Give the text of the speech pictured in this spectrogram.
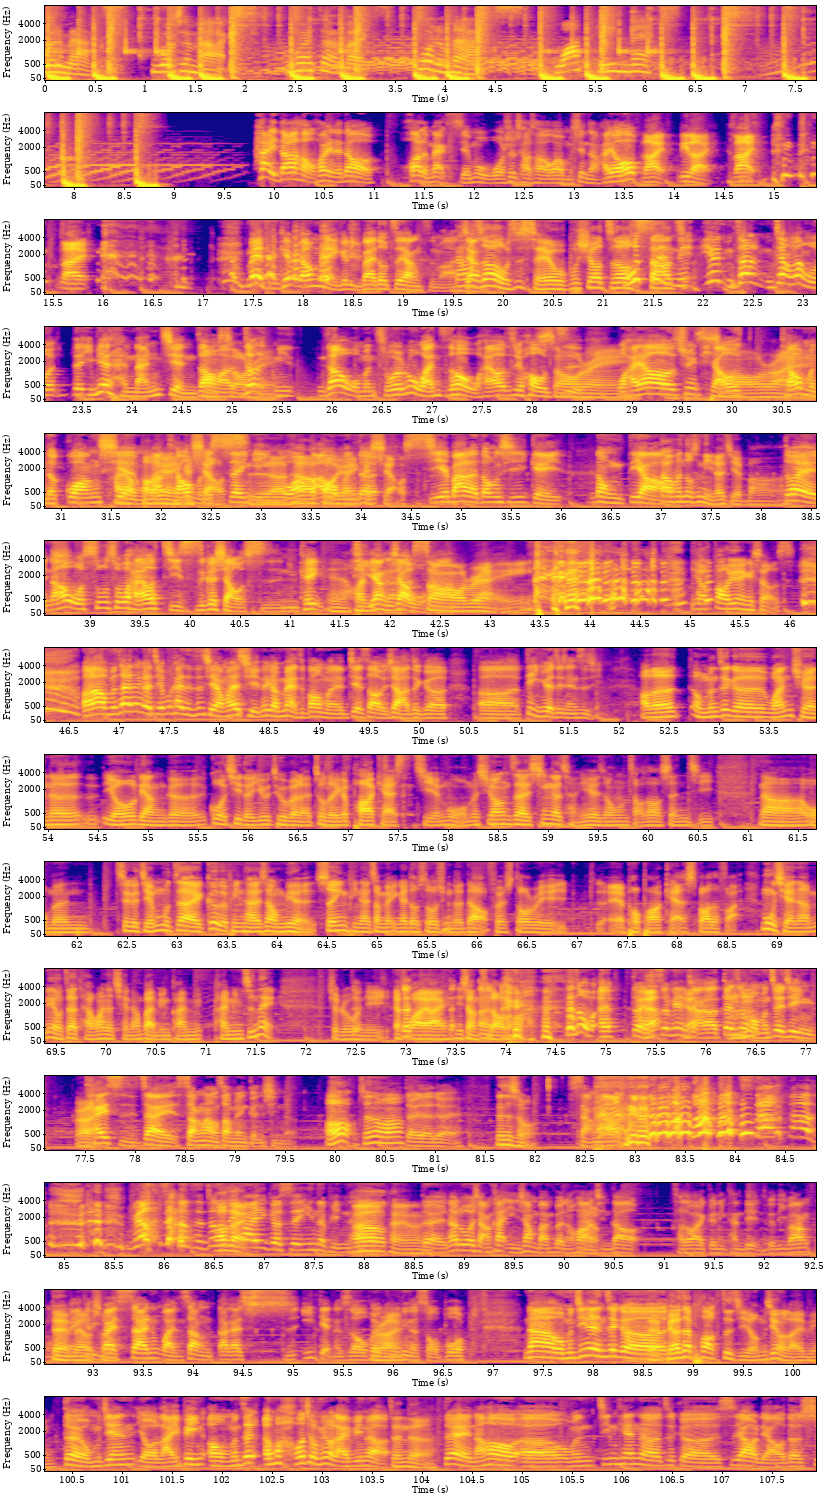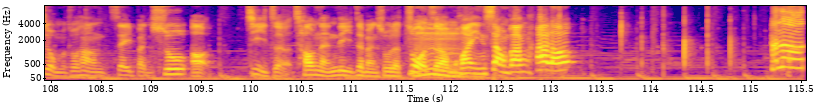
What a max. What a max. What a max. What a max. What a max. 嗨，大家好，欢迎来到花了 Max 节目，我是超超。我们现场还有来，你来，来，来，Max，你可以不要每个礼拜都这样子吗？这样大家知道我是谁，我不需要知道。不是大家知你，因为你知道你这样让我的影片很难剪，你知道吗？Oh, 就.是你你知道我们除了录完之后，我还要去后置 Sorry. 我还要去调调我们的光线，我要调我们的声音，了我要把我们的结巴的东西给弄掉。大部分都是你的结巴。对，然后我输出还要几十个小时，你可以体谅一下我吗。Sorry，你要抱怨一个小时。好了，我们在那个节目开始之前，我们来请那个 Matt 帮我们介绍一下这个呃订阅这件事情。好的，我们这个完全呢由两个过气的 YouTuber 来做的一个 Podcast 节目，我们希望在新的产业中找到生机。那我们这个节目在各个平台上面，声音平台上面应该都搜寻得到，First Story、Apple Podcast、Spotify。目前呢没有在台湾的前两百名排名排名之内。就如果你 FYI 你想知道的话，但是我们哎、对顺便讲啊，但是我们最近开始在商浪上面更新了。哦，真的吗？对对对，那是什么？商浪，商浪，不要这样子，就是另外一个声音的平台。啊，OK，对，那如果想要看影像版本的话请到叉叉 Y 跟你看电影这个地方。我们每个礼拜三晚上大概十一点的时候会固定的首播。那我们今天这对，个不要再 plug 自己了。我们今天有来宾，对，我们今天有来宾哦，我们这呃我们好久没有来宾了。真的对，然后呃，我们今天呢，这个是要聊的是我们桌上这一本书哦，《记者超能力》这本书的作者，嗯我们欢迎上方，Hello，Hello，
